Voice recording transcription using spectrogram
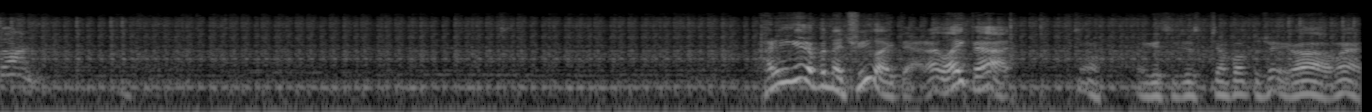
gun. How do you get up in the tree like that? I like that. Oh, I guess you just jump up the tree. Oh, man.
